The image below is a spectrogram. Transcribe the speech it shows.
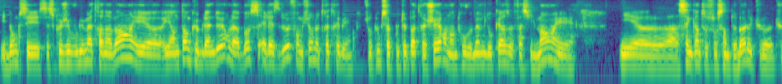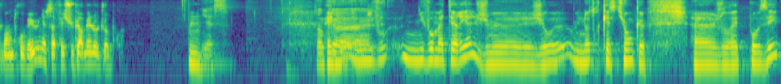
Et donc, c'est ce que j'ai voulu mettre en avant. Et, euh, et, en tant que blender, la Boss LS2 fonctionne très très bien. Surtout que ça coûte pas très cher. On en trouve même d'occasion facilement. Et, et euh, à 50 ou 60 balles, tu, tu, vas en trouver une et ça fait super bien le job. Quoi. Yes. Donc, niveau, niveau, matériel, j'ai une autre question que je voudrais te poser.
